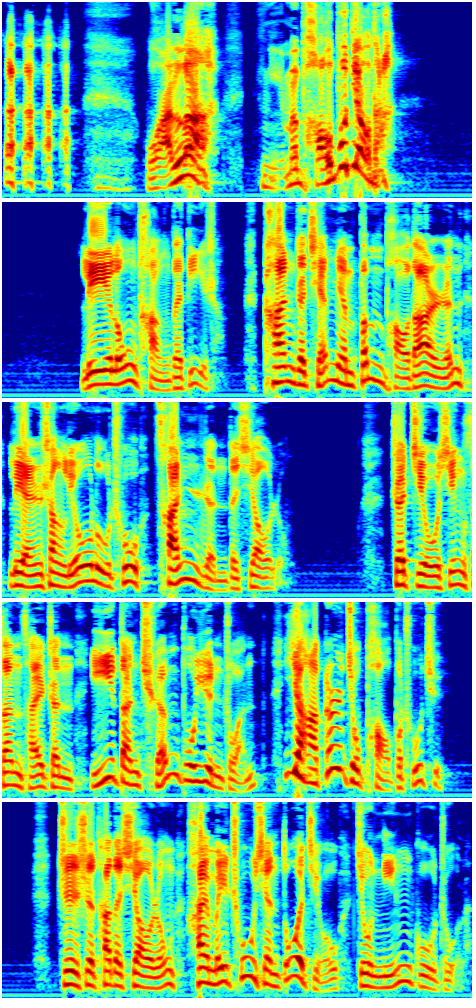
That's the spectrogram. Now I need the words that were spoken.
哈哈哈！完了，你们跑不掉的。李龙躺在地上，看着前面奔跑的二人，脸上流露出残忍的笑容。这九星三才阵一旦全部运转，压根儿就跑不出去。只是他的笑容还没出现多久，就凝固住了。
